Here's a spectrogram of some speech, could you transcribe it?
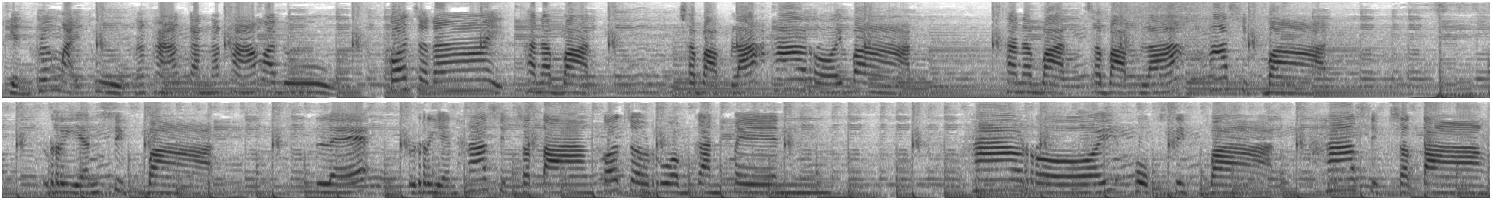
เขียนเครื่องหมายถูกนะคะกันนะคะมาดู ก็จะได้ธนบัตรฉบับละ 500 บาท ธนบัตรฉบับละ 50 บาท เหรียญ 10 บาท และเหรียญ 50 สตางค์ก็จะรวมกันเป็น 560 บาท 50 สตางค์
